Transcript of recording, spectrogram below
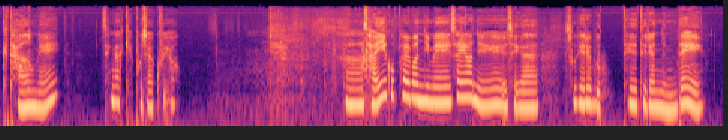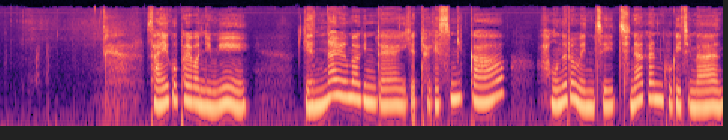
그 다음에 생각해 보자고요. 아, 4298번님의 사연을 제가 소개를 못 해드렸는데, 4298번님이 옛날 음악인데 이게 되겠습니까? 아, 오늘은 왠지 지나간 곡이지만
